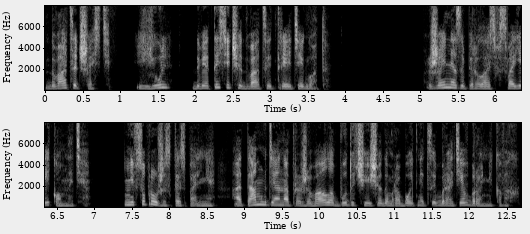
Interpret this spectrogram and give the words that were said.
26. Июль 2023 год. Женя заперлась в своей комнате. Не в супружеской спальне, а там, где она проживала, будучи еще домработницей братьев Бронниковых.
